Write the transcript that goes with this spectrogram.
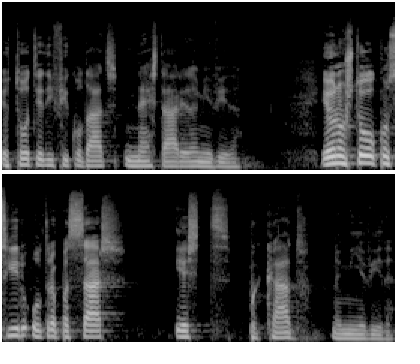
Eu estou a ter dificuldades nesta área da minha vida. Eu não estou a conseguir ultrapassar este pecado na minha vida.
